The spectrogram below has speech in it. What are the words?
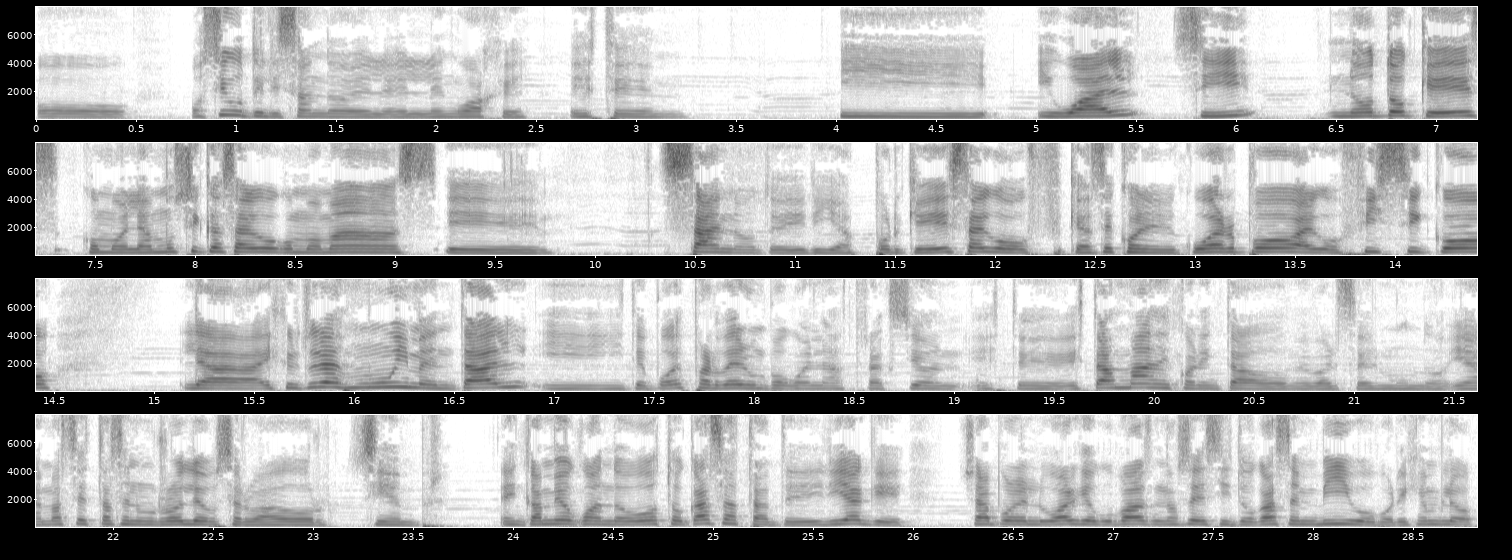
o, o sigo utilizando el, lenguaje. Este, y igual, sí, noto que es como la música es algo como más eh, sano, te diría, porque es algo que haces con el cuerpo, algo físico. La escritura es muy mental y, te podés perder un poco en la abstracción. Este, estás más desconectado, me parece, del mundo. Y además estás en un rol de observador siempre. En cambio, cuando vos tocas, hasta te diría que ya por el lugar que ocupás, no sé, si tocas en vivo, por ejemplo,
